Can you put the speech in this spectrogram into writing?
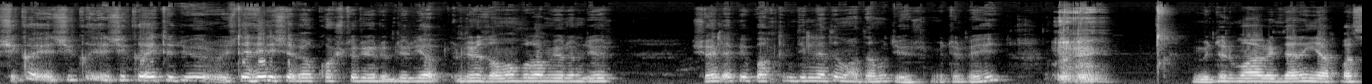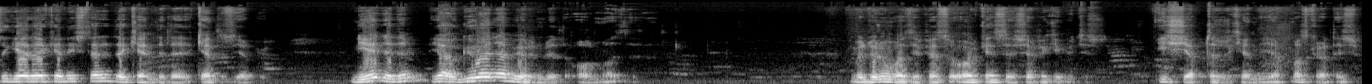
Şikayet, şikayet, şikayet ediyor. İşte her işe ben koşturuyorum diyor. Yaptırıyor zaman bulamıyorum diyor. Şöyle bir baktım dinledim adamı diyor müdür beyi. müdür muavinlerin yapması gereken işleri de kendileri, kendisi yapıyor. Niye dedim? Ya güvenemiyorum dedi. Olmaz dedi. Müdürün vazifesi orkestra şefi gibidir. İş yaptırır kendi yapmaz kardeşim.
